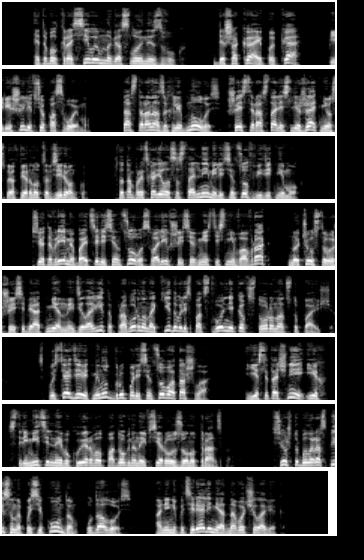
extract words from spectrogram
Это был красивый многослойный звук. ДШК и ПК перешили все по-своему. Та сторона захлебнулась, шестеро остались лежать, не успев вернуться в зеленку. Что там происходило с остальными, Лесенцов видеть не мог. Все это время бойцы Лисенцова, свалившиеся вместе с ним во враг, но чувствовавшие себя отменно и деловито, проворно накидывали с подствольников в сторону отступающих. Спустя 9 минут группа Лисенцова отошла. Если точнее, их стремительно эвакуировал подогнанный в серую зону транспорт. Все, что было расписано по секундам, удалось. Они не потеряли ни одного человека.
